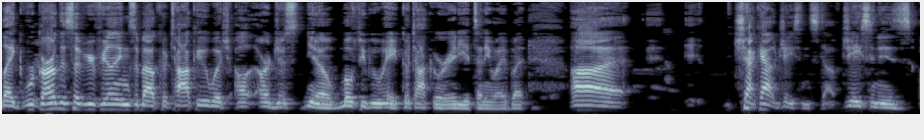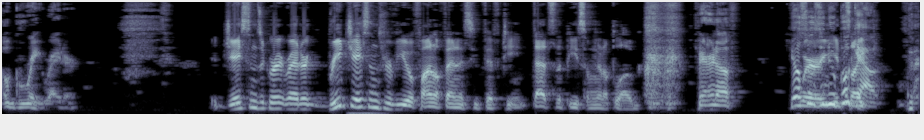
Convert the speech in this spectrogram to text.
like, regardless of your feelings about Kotaku, which are are just you know most people who hate Kotaku are idiots anyway, but uh, check out Jason's stuff. Jason is a great writer. Jason's a great writer. Read Jason's review of Final Fantasy 15. That's the piece I'm gonna plug. Fair enough. He also has a new book like- out.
